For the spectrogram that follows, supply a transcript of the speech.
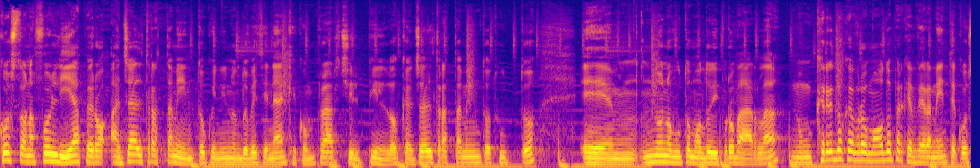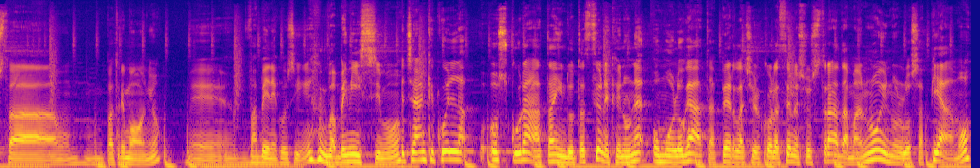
costa una follia, però ha già il trattamento, quindi non dovete neanche comprarci il pinlock, ha già il trattamento tutto. Ehm, non ho avuto modo di provarla, non credo che avrò modo perché veramente costa un patrimonio. E va bene così, va benissimo. C'è anche quella oscurata in dotazione che non è omologata per la circolazione su strada, ma noi non lo sappiamo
